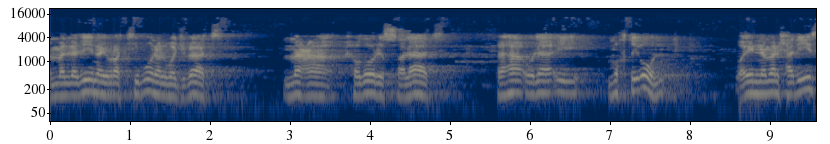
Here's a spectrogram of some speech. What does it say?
أما الذين يرتبون الوجبات مع حضور الصلاة فهؤلاء مخطئون وإنما الحديث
